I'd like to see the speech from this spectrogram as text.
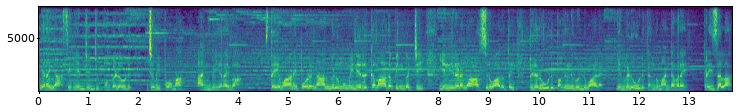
இறையாசிர் என்றென்றும் உங்களோடு ஜெபிப்போமா? அன்பு இறைவா ஸ்தேவானை போல நாங்களும் உம்மை நெருக்கமாக பின்பற்றி எண்ணிலடங்கா ஆசீர்வாதத்தை பிறரோடு பகிர்ந்து கொண்டு வாழ எங்களோடு தங்குமாண்டவரே. பிரைசலா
